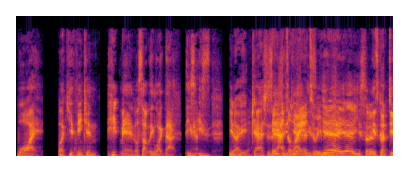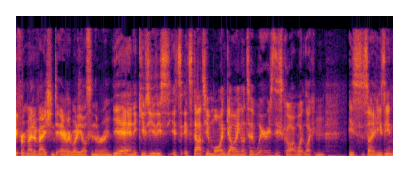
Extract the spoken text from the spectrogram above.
why? Like you're thinking hitman or something like that. He's he's you know Yeah. cash is It easy adds to a get. layer to him, Yeah, yeah. yeah. You sort of He's got different motivation to everybody else in the room. yeah, and it gives you this. It's it starts your mind going onto where is this guy? What like Mm. He's so he's in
